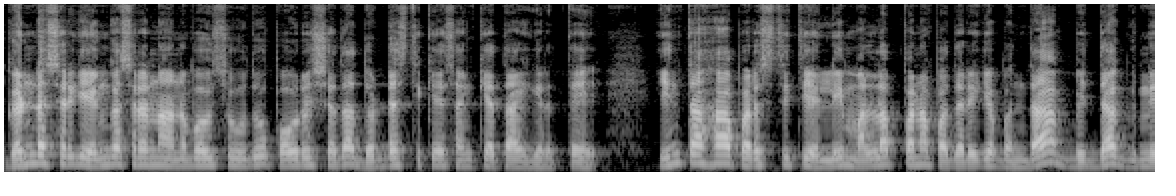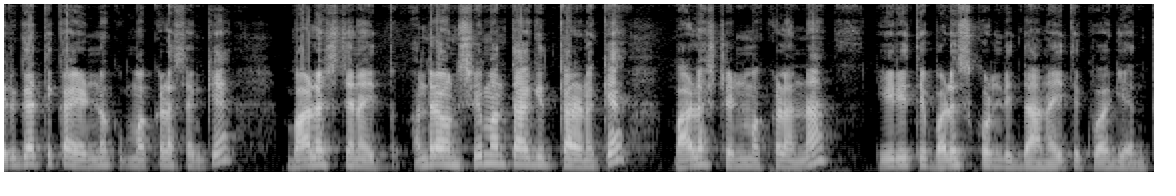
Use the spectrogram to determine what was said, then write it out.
ಗಂಡಸರಿಗೆ ಹೆಂಗಸರನ್ನು ಅನುಭವಿಸುವುದು ಪೌರುಷದ ದೊಡ್ಡಸ್ತಿಕೆ ಸಂಕೇತ ಆಗಿರುತ್ತೆ. ಇಂತಹ ಪರಿಸ್ಥಿತಿಯಲ್ಲಿ ಮಲ್ಲಪ್ಪನ ಪದರಿಗೆ ಬಂದ, ಬಿದ್ದ ನಿರ್ಗತಿಕ ಹೆಣ್ಣು ಮಕ್ಕಳ ಸಂಖ್ಯೆ ಭಾಳಷ್ಟು ಜನ ಇತ್ತು. ಅಂದರೆ ಅವನು ಶ್ರೀಮಂತ ಆಗಿದ್ದ ಕಾರಣಕ್ಕೆ ಭಾಳಷ್ಟು ಹೆಣ್ಮಕ್ಕಳನ್ನು ಈ ರೀತಿ ಬಳಸ್ಕೊಂಡಿದ್ದ ಅನೈತಿಕವಾಗಿ ಅಂತ.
